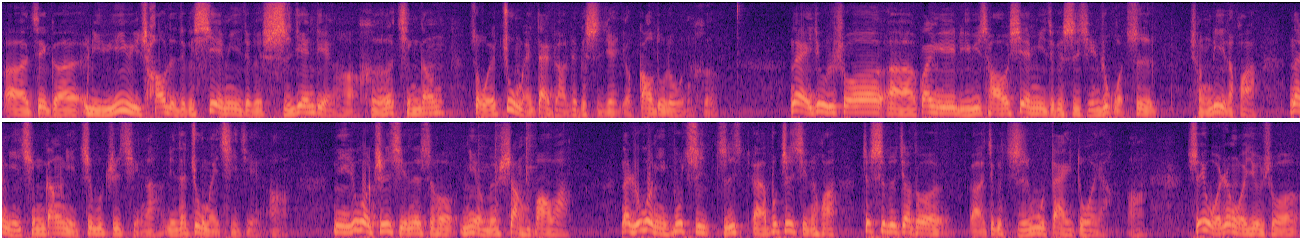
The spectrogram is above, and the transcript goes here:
呃，这个李玉超的这个泄密这个时间点哈，和秦刚作为驻美代表这个时间有高度的吻合。那也就是说，呃，关于李玉超泄密这个事情，如果是成立的话。那你秦刚，你知不知情啊？你在驻美期间啊，你如果知情的时候，你有没有上报啊？那如果你不知知呃不知情的话，这是不是叫做呃这个职务怠惰呀？啊，所以我认为就是说，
